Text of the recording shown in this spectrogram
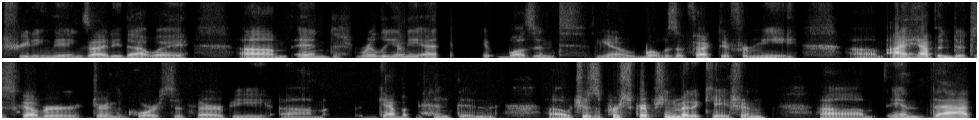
treating the anxiety that way. Um, and really in the end, it wasn't, you know, what was effective for me. Um, I happened to discover during the course of therapy um, gabapentin, uh, which is a prescription medication. Um, and that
